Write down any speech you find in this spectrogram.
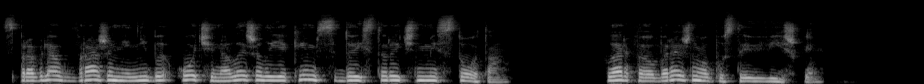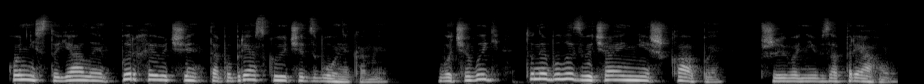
справляв враження, ніби очі належали якимсь доісторичним істотам. Клерфе обережно опустив вішки. Коні стояли, пирхаючи та побрязкуючи дзвониками. Вочевидь, то не були звичайні шкапи, вшивані в запрягу.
